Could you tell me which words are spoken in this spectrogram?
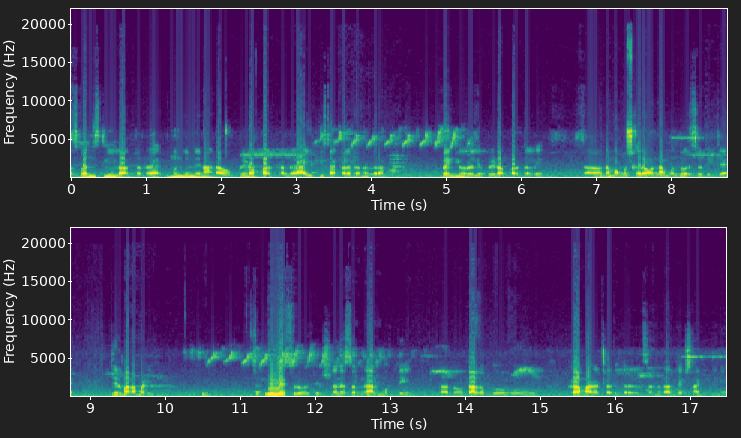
ಸ್ಪಂದಿಸಲಿಲ್ಲ ಅಂತಂದ್ರೆ ಮುಂದಿನ ದಿನ ನಾವು ಫ್ರೀಡಮ್ ಪಾರ್ಕ್ ಅಂದ್ರೆ ಐದು ದಿವಸ ಕಳೆದ ನಂತರ ಬೆಂಗಳೂರಲ್ಲಿ ಫ್ರೀಡಮ್ ಪಾರ್ಕ್ ಅಲ್ಲಿ ನಮ್ಮ ಮುಷ್ಕರವನ್ನ ಮುಂದುವರಿಸೋದಕ್ಕೆ ತೀರ್ಮಾನ ಮಾಡಿದ್ದೀವಿ ನಿಮ್ಮ ಹೆಸರು ಅಧ್ಯಕ್ಷ? ನನ್ನ ಹೆಸರು ಜ್ಞಾನಮೂರ್ತಿ. ನಾನು ತಾಲೂಕು ಗ್ರಾಮಾಡಳಿತ ಅಧಿಕಾರಿಗಳ ಸಂಘದ ಅಧ್ಯಕ್ಷನಾಗಿದ್ದೀನಿ.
